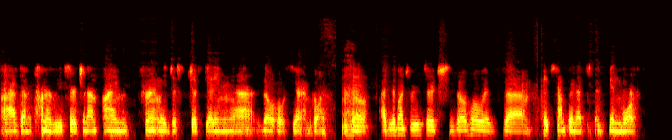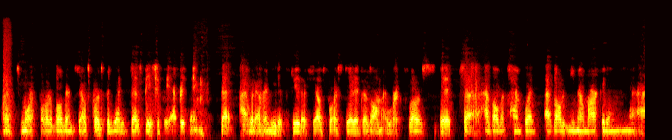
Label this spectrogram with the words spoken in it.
I've done a ton of research, and I'm I'm currently just just getting uh, Zoho CRM going. Mm-hmm. So I did a bunch of research. Zoho is um, it's something that's been more it's more affordable than Salesforce, but yet it does basically everything that I would ever need it to do that Salesforce did. It does all my workflows. It uh, has all the templates, has all the email marketing, uh,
